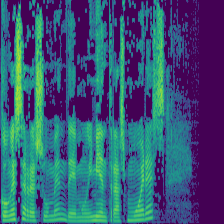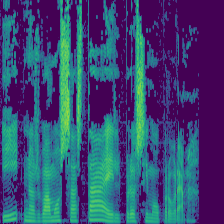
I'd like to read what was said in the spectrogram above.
con ese resumen de Muy Mientras Mueres y nos vamos hasta el próximo programa.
